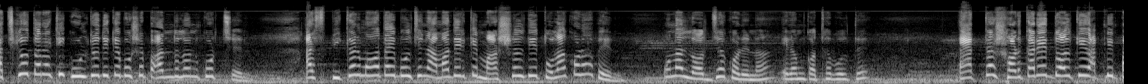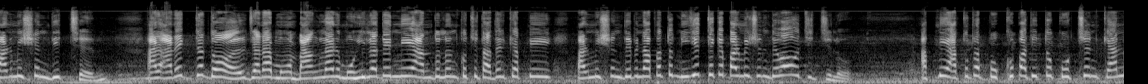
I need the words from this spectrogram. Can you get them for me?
আজকেও তারা ঠিক উল্টো দিকে বসে আন্দোলন করছেন। আর স্পিকার মহোদয় বলছেন, আমাদেরকে মার্শাল দিয়ে তোলা করাবেন? ওনার লজ্জা করে না এরম কথা বলতে? একটা সরকারের দলকে আপনি পারমিশন দিচ্ছেন, আর আরেকটা দল যারা বাংলার মহিলাদের নিয়ে আন্দোলন করছে, তাদেরকে আপনি পারমিশন দেবেন। আপনার তো নিজের থেকে পারমিশন দেওয়া উচিত ছিল। আপনি এতটা পক্ষপাতিত্ব করছেন কেন?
